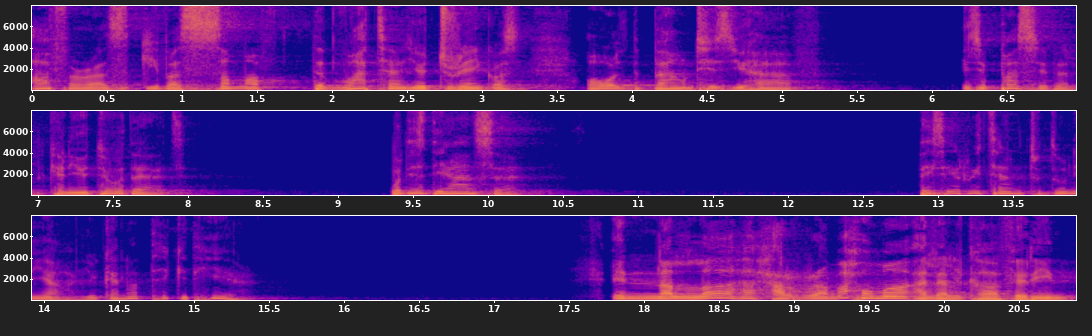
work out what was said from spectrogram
offer us, give us some of the water you drink, or all the bounties you have? Is it possible? Can you do that? What is the answer? They say, Return to dunya. You cannot take it here. إن الله حرمهما على الكافرين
